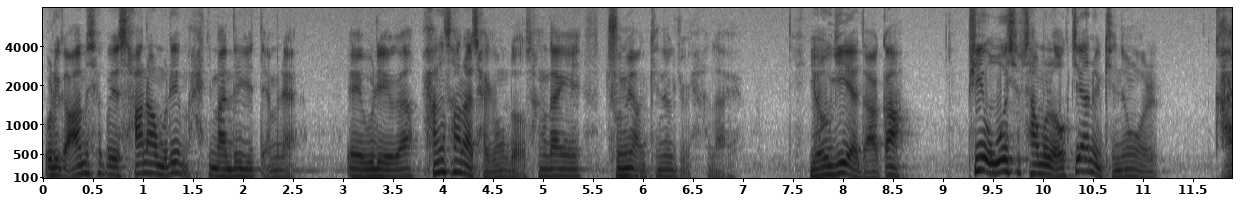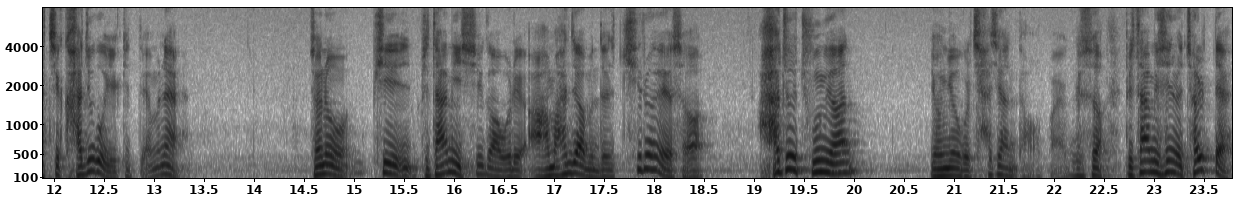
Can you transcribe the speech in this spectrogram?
우리가 암세포의 산화물이 많이 만들기 때문에 예, 우리가 항산화 작용도 상당히 중요한 기능 중에 하나예요. 여기에다가 P53을 억제하는 기능을 같이 가지고 있기 때문에 저는 피, 비타민 C가 우리 암 환자분들 치료에서 아주 중요한 영역을 차지한다고 봐요. 그래서 비타민 C는 절대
